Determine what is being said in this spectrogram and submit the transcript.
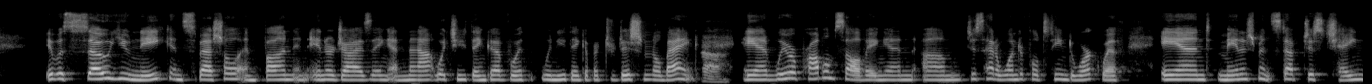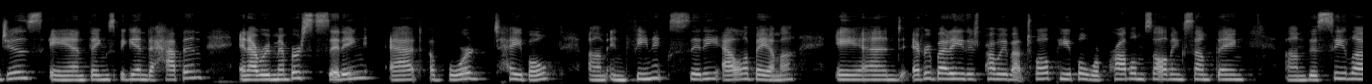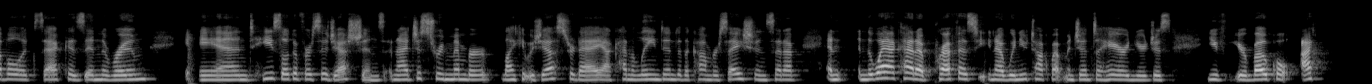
it was so unique and special and fun and energizing and not what you think of with when you think of a traditional bank. And we were problem solving and um, just had a wonderful team to work with. And management stuff just changes and things begin to happen. And i remember sitting at a board table um, in Phenix city alabama. And everybody there's probably about 12 people were problem solving something um, the C level exec is in the room and he's looking for suggestions. And I just remember, like it was yesterday, I kind of leaned into the conversation, and said, "I've," and and the way I kind of preface, you know, when you talk about magenta hair and you're just you've you're vocal, I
